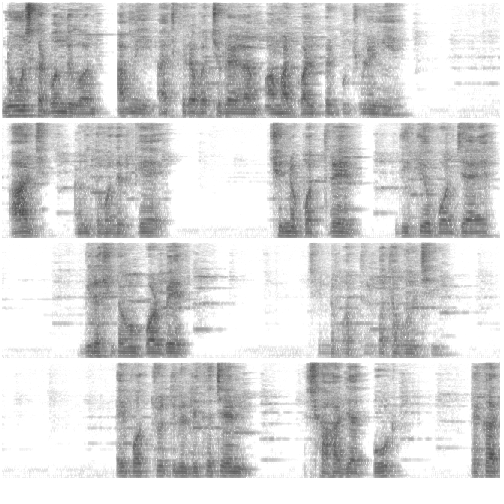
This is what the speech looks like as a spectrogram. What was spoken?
নমস্কার বন্ধুগণ, আমি আজকের আবার চলে এলাম আমার গল্পের পুচুলি নিয়ে। আজ আমি তোমাদেরকে ছিন্নপত্রের দ্বিতীয় পর্যায়ে বিরাশিতম পর্বের ছিন্নপত্রের কথা বলছি। এই পত্র তিনি লিখেছেন শাহজাদপুর, লেখার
